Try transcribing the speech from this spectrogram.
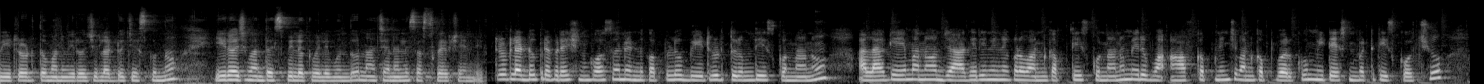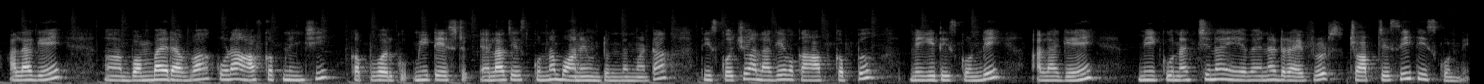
బీట్రూట్తో మనం ఈరోజు లడ్డు చేసుకుందాం. ఈరోజు మన రెసిపీలోకి వెళ్ళే ముందు నా ఛానల్ని సబ్స్క్రైబ్ చేయండి. బీట్రూట్ లడ్డు ప్రిపరేషన్ కోసం రెండు కప్పులు బీట్రూట్ తురుము తీసుకున్నాను. అలాగే మనం జాగరి నేను ఇక్కడ వన్ కప్ తీసుకున్నాను. మీరు హాఫ్ కప్ నుంచి వన్ కప్ వరకు మీ టేస్ట్ని బట్టి తీసుకోవచ్చు. అలాగే బొంబాయి రవ్వ కూడా హాఫ్ కప్ నుంచి కప్ వరకు. మీ టేస్ట్ ఎలా చేసుకున్నా బాగానే ఉంటుందన్నమాట. తీసుకోవచ్చు. అలాగే ఒక హాఫ్ కప్ నెయ్యి తీసుకోండి. అలాగే మీకు నచ్చిన ఏవైనా డ్రై ఫ్రూట్స్ చాప్ చేసి తీసుకోండి.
